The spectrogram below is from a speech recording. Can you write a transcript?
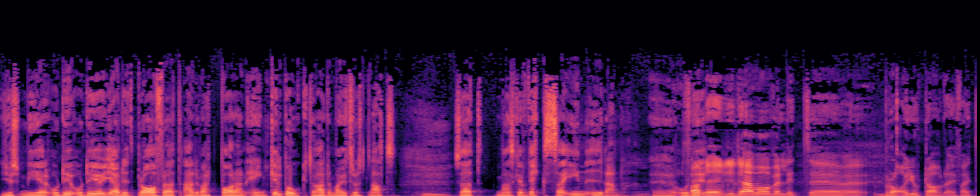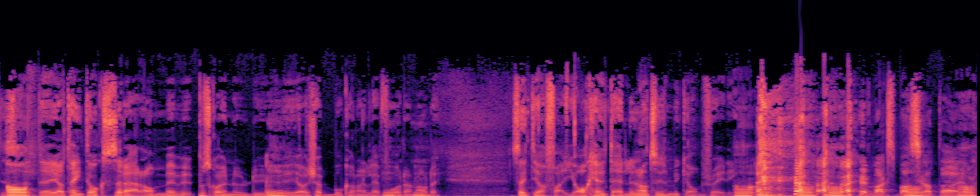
just mer, och det, och det är ju jävligt bra för att hade det varit bara en enkel bok, då hade man ju tröttnat. Mm. Så att man ska växa in i den. Eh, Och Fan, det, det, där var väldigt bra gjort av dig faktiskt. Ja. Jag tänkte också sådär, om, på skoj nu, du, Mm. jag köper boken eller får Mm, den mm. av dig. Så tänkte jag, fan jag kan ju inte heller någonting så mycket om trading. ja, ja, ja. Max bara skrattar.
